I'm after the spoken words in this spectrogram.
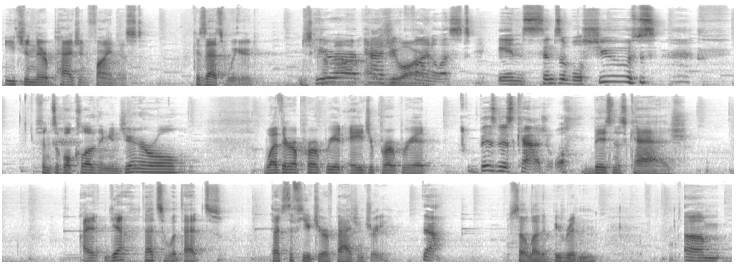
each in their pageant finest, because that's weird. Just Here come are out our as pageant you are. finalists in sensible shoes. Sensible clothing in general, weather appropriate, age appropriate, Business casual. business cash. I yeah, that's what that's that's the future of pageantry. Yeah. so let it be written. Um,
